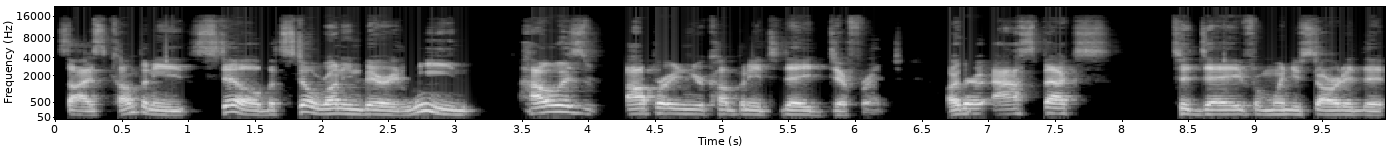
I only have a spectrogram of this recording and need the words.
sized company still, but still running very lean. How is operating your company today different? Are there aspects today from when you started that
